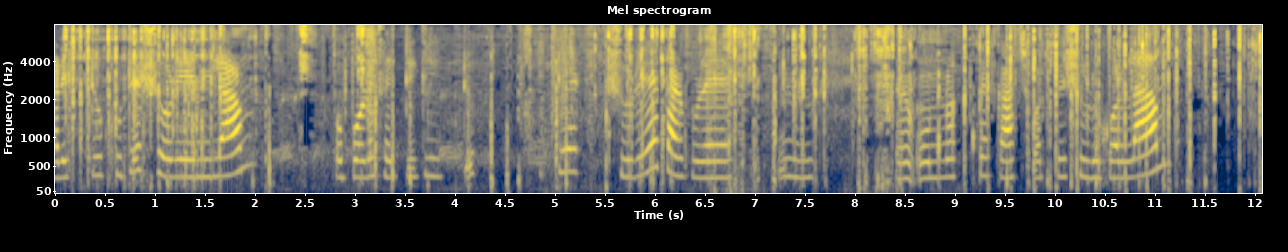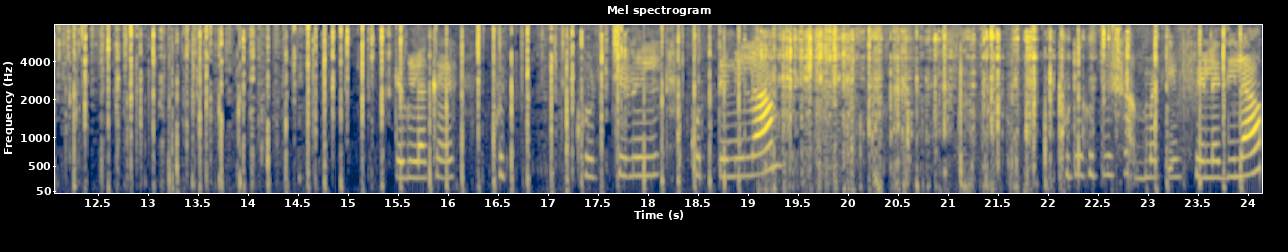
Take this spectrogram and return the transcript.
আর একটু খুঁটে সরিয়ে নিলাম। উপরে সাইড থেকে একটু সরিয়ে তারপরে অন্য একটা কাজ করতে শুরু করলাম। এগুলাকে খুঁটছে নি- নিলাম। খুঁটে খুঁটে সব মাটি ফেলে দিলাম।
